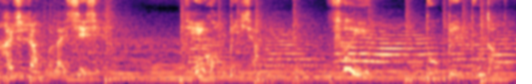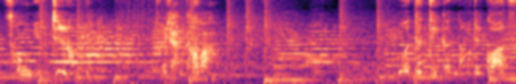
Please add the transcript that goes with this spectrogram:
还是让我来谢谢天皇陛下赐予我渡边督导的聪明智慧吧，不然的话，我的这个脑袋瓜子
